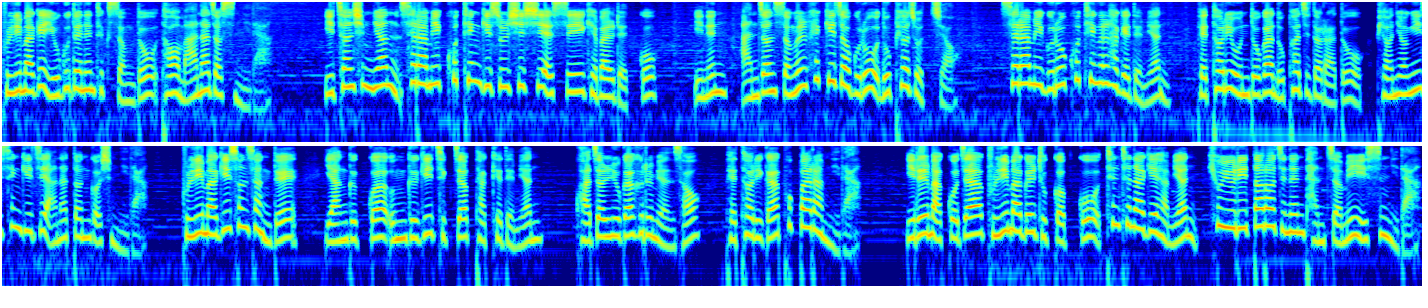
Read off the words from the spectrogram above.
분리막에 요구되는 특성도 더 많아졌습니다. 2010년 세라믹 코팅 기술 CCS이 개발됐고 이는 안전성을 획기적으로 높여줬죠. 세라믹으로 코팅을 하게 되면 배터리 온도가 높아지더라도 변형이 생기지 않았던 것입니다. 분리막이 손상돼 양극과 음극이 직접 닿게 되면 과전류가 흐르면서 배터리가 폭발합니다. 이를 막고자 분리막을 두껍고 튼튼하게 하면 효율이 떨어지는 단점이 있습니다.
